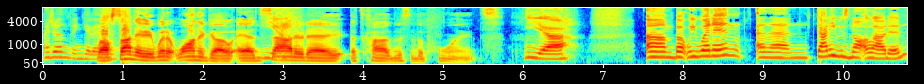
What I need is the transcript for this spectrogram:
I don't think it is. Well, Sunday we wouldn't want to go, and Yeah. Saturday that's kind of missing the point. yeah. Um, but we went in, and then Daddy was not allowed in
